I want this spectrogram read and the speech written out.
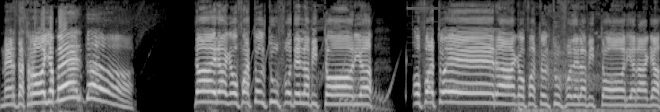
Merda troia, merda! Dai, raga, ho fatto il tuffo della vittoria! Ho fatto... Eh, raga, ho fatto il tuffo della vittoria, raga!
